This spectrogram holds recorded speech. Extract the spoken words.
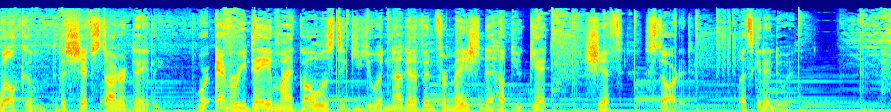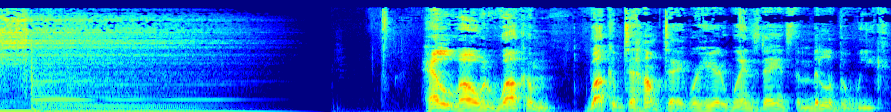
Welcome to the Shift Starter Daily, where every day my goal is to give you a nugget of information to help you get shift started. Let's get into it. Hello and welcome. Welcome to Hump Day. We're here at Wednesday. It's the middle of the week.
